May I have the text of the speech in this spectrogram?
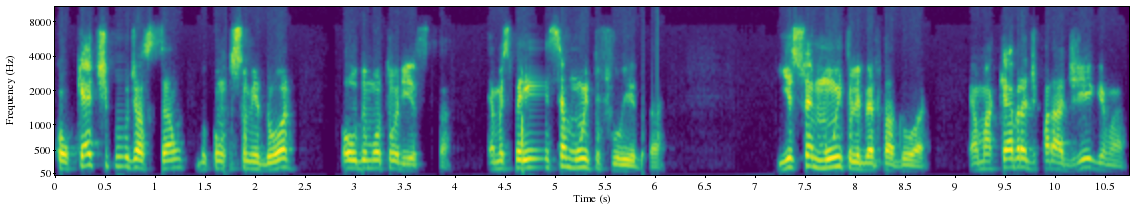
qualquer tipo de ação do consumidor ou do motorista. É uma experiência muito fluida. Isso é muito libertador. É uma quebra de paradigma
